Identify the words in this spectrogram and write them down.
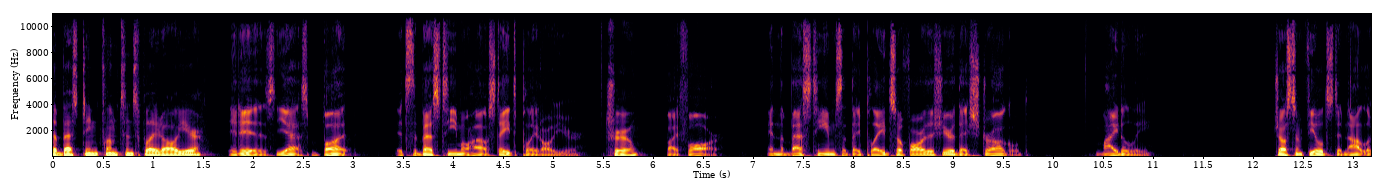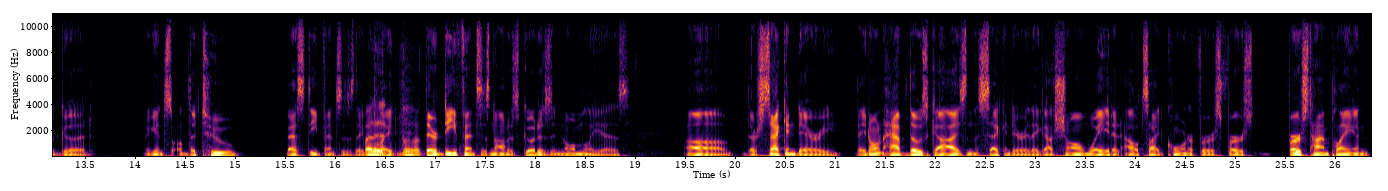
The best team Clemson's played all year. It is, yes, but it's the best team Ohio State's played all year. True. by far. And the best teams that they played so far this year, they struggled mightily. Justin Fields did not look good against the two best defenses they But it- played. look- Their defense is not as good as it normally is. Uh, their secondary, they don't have those guys in the secondary. They got Shaun Wade at outside corner for his first first time playing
